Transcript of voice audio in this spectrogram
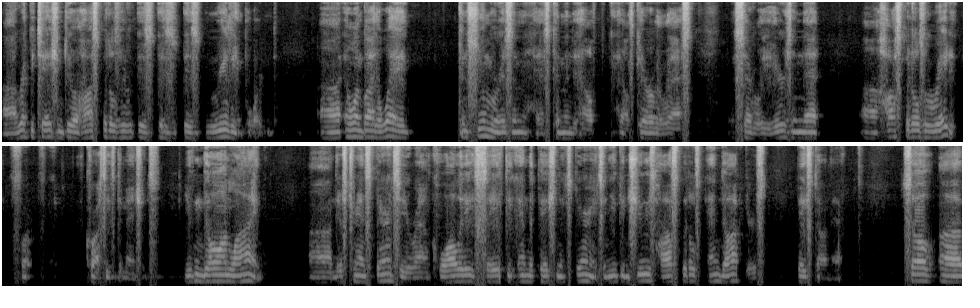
Uh, reputation to a hospital is, is, is really important. Uh, oh, and by the way, consumerism has come into health healthcare over the last several years, in that uh, hospitals are rated for, across these dimensions. You can go online uh, there's transparency around quality, safety, and the patient experience, and you can choose hospitals and doctors based on that. So uh,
